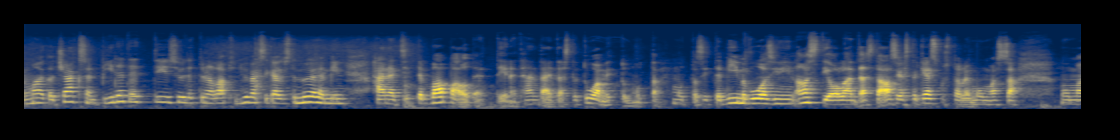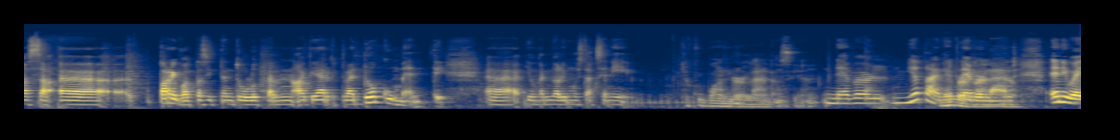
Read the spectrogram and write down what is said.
Michael Jackson pidetettiin syytettynä lapsen hyväksikäytöstä. Myöhemmin hänet sitten vapautettiin, että häntä ei tästä tuomittu, mutta, mutta sitten viime vuosiin asti ollaan tästä asiasta keskustellut. Muun muassa, muun muassa ä, pari vuotta sitten tullut tällainen aika järkyttävä dokumentti, ä, jonka nimi oli muistaakseni joku Wonderland-asia. Never, jotain Neverland. Neverland. Anyway,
